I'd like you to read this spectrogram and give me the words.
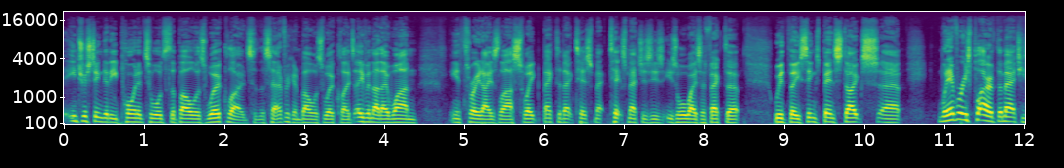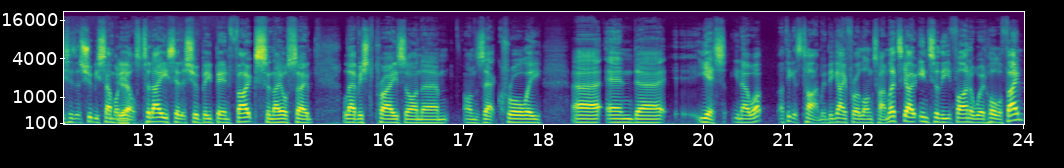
interesting that he pointed towards the bowlers' workloads, the South African bowlers' workloads, even though they won in three days last week. Back to back test, test matches is, is always a factor with these things. Ben Stokes. Uh, Whenever he's player of the match, he says it should be somebody Yeah. else. Today, he said it should be Ben Foakes, and they also lavished praise on um, on Zak Crawley. Uh, and uh, yes, you know what? I think it's time. We've been going for a long time. Let's go into the Final Word Hall of Fame.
